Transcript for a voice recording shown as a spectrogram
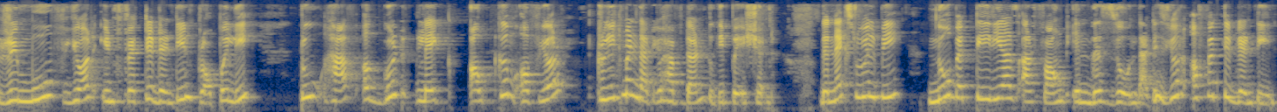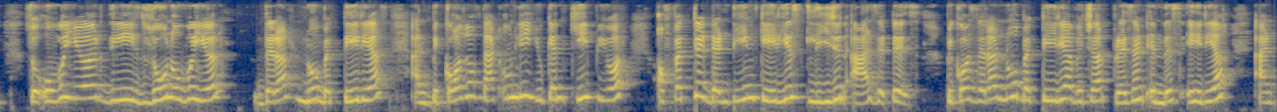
remove your infected dentine properly to have a good like outcome of your treatment that you have done to the patient. The next will be no bacteria are found in this zone. That is your affected dentine. So over here the zone over here there are no bacteria and because of that only you can keep your affected dentine carious lesion as it is. Because there are no bacteria which are present in this area. And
